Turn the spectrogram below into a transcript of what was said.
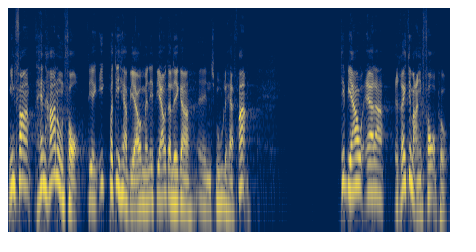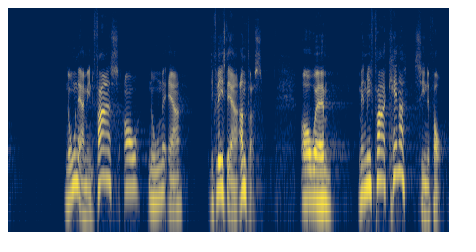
min far, han har nogle får. Det er ikke på det her bjerg, men et bjerg, der ligger en smule herfra. Det bjerg er der rigtig mange får på. Nogle er min fars, og nogle er de fleste er andres. Og, øh, men min far kender sine får.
